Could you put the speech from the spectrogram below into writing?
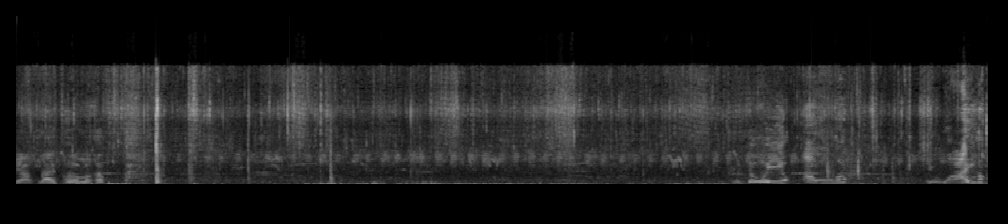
อยากได้เพิ่มนะครับ มันจะอีกครับเอาครับ ไอ้หวายครับ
